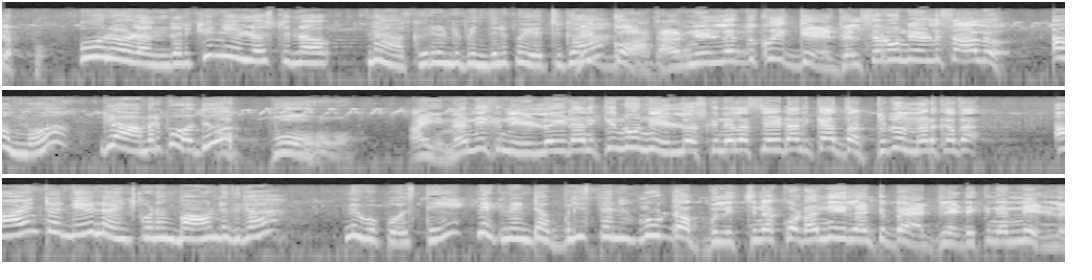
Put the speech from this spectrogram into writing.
చెప్పు. ఊరోళ్ళందరికీ నీళ్ళు వస్తున్నావు నాకు రెండు బిందెలు పోయొచ్చుగా? గోదావరి నీళ్ళు ఎందుకు గేదెల చెరువు నీళ్ళు చాలు. అమ్మో గ్లామర్ పోదు. అబ్బో అయినా నీకు నీళ్ళు వేయడానికి నువ్వు నీళ్ళు వేసుకునేలా చేయడానికి ఆ దత్తుడు ఉన్నాడు కదా. ఆయనతో నీళ్ళు వేయించుకోవడం బాగుండదుగా? నువ్వు పోస్తే నీకు నేను డబ్బులు ఇస్తాను. నువ్వు డబ్బులు ఇచ్చినా కూడా నీలాంటి బ్యాడ్ లేడీకి నేను నీళ్ళు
